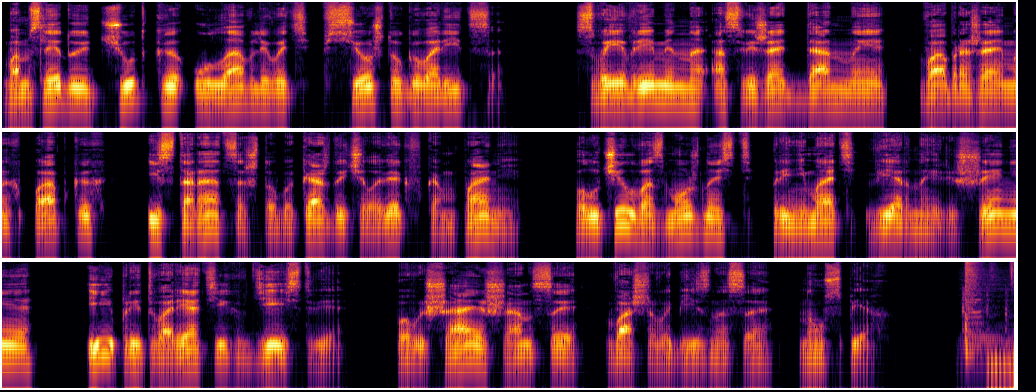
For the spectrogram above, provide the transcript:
Вам следует чутко улавливать все, что говорится, своевременно освежать данные в воображаемых папках и стараться, чтобы каждый человек в компании получил возможность принимать верные решения и притворять их в действие, повышая шансы вашего бизнеса на успех. you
